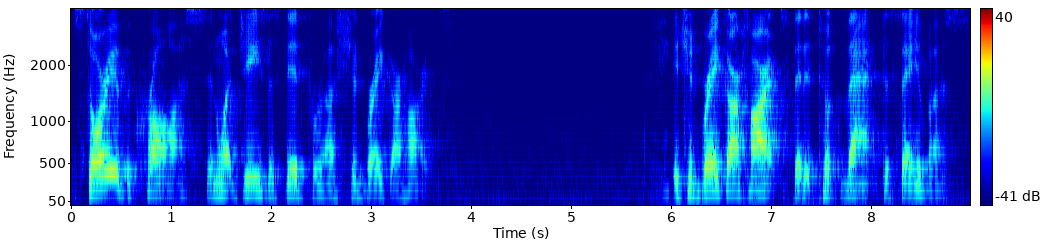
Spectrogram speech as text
The story of the cross and what Jesus did for us should break our hearts. It should break our hearts that it took that to save us.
